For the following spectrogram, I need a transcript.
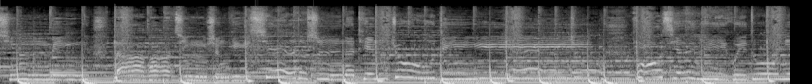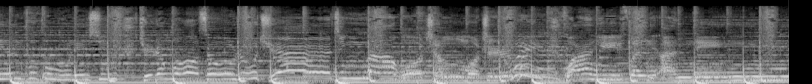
姓名，哪怕今生一切都是那天注定。佛前一跪多年，佛不怜心，却让我走入绝境。那我沉默只为换一份安宁。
